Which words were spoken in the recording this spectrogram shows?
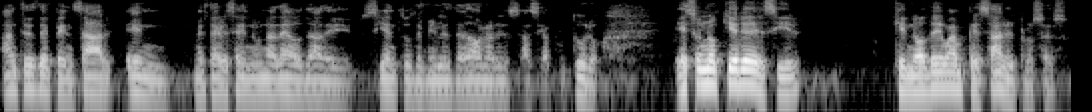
antes de pensar en meterse en una deuda de cientos de miles de dólares hacia el futuro. Eso no quiere decir que no deba empezar el proceso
